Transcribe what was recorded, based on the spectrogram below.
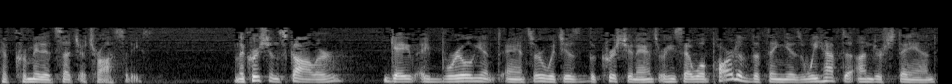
have committed such atrocities. And the Christian scholar gave a brilliant answer, which is the Christian answer. He said, well, part of the thing is we have to understand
